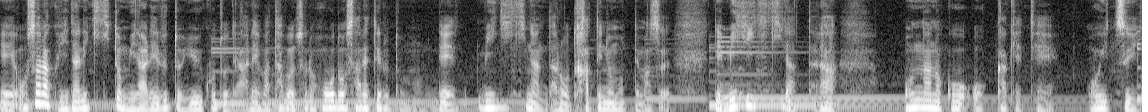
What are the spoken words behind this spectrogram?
えー、おそらく左利きと見られるということであれば多分それ報道されてると思うんで右利きなんだろうと勝手に思ってます。で右利きだったら女の子を追っかけて追いつい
